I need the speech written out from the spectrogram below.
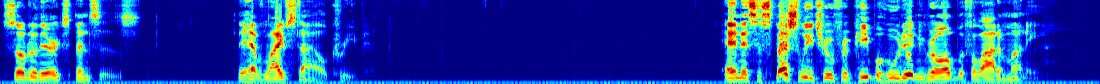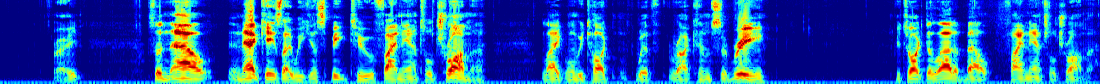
so do their expenses. They have lifestyle creep. And it's especially true for people who didn't grow up with a lot of money. Right? So now, in that case, like we can speak to financial trauma, like when we talked with Rakim Sabri we talked a lot about financial trauma.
